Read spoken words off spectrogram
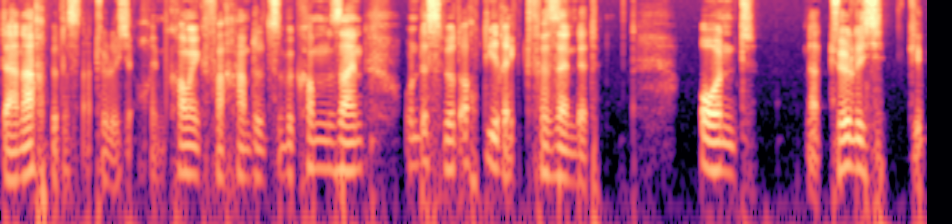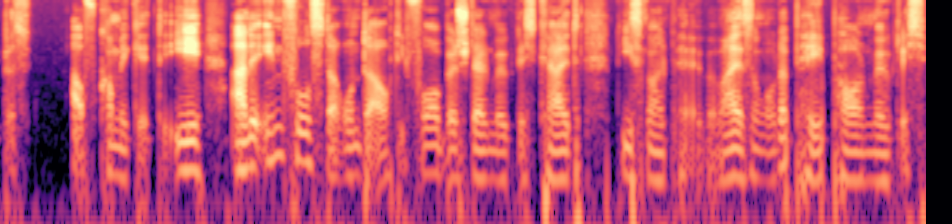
Danach wird es natürlich auch im Comic-Fachhandel zu bekommen sein und es wird auch direkt versendet. Und natürlich gibt es auf comic.de alle Infos, darunter auch die Vorbestellmöglichkeit, diesmal per Überweisung oder PayPal möglich.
